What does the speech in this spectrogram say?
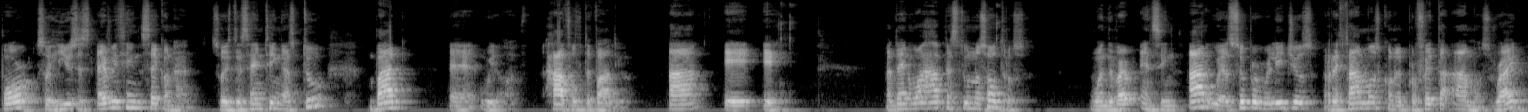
poor, so he uses everything secondhand. So it's the same thing as two, but uh, with half of the value. A, E, E. And then what happens to nosotros? When the verb ends in ar, we are super religious, rezamos con el profeta Amos, right?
